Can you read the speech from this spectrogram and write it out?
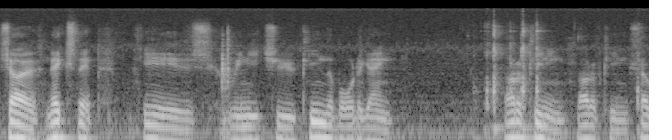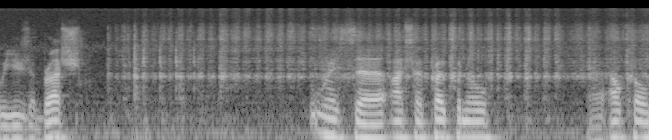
So next step is we need to clean the board again. A lot of cleaning, a lot of cleaning. So we use a brush with uh, isopropanol uh, alcohol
